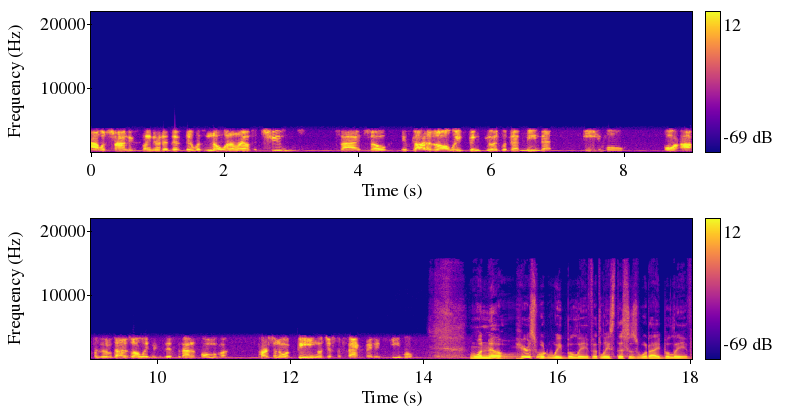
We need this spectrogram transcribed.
I was trying to explain to her that there was no one around to choose sides. So if God has always been good, would that mean that evil or opposite of God has always existed out in the form of a person or a being or just the fact that it's evil? Well, no. Here's what we believe, at least this is what I believe.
